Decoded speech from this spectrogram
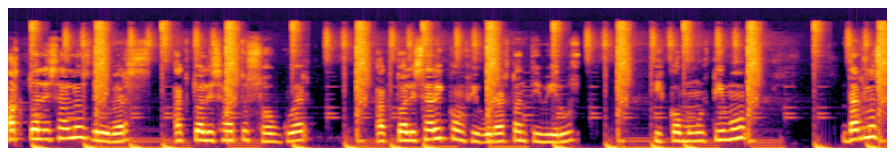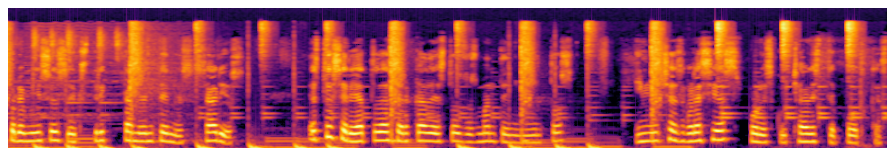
actualizar los drivers, actualizar tu software, actualizar y configurar tu antivirus y como último dar los permisos estrictamente necesarios. Esto sería todo acerca de estos dos mantenimientos y muchas gracias por escuchar este podcast.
